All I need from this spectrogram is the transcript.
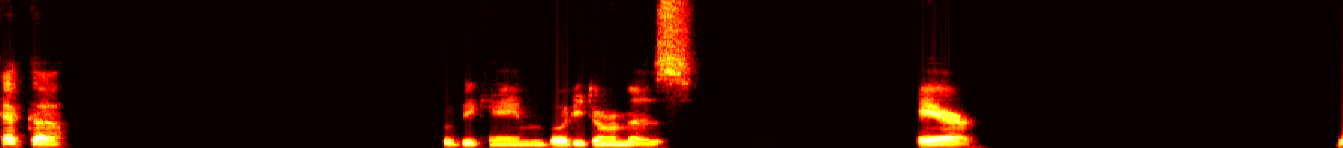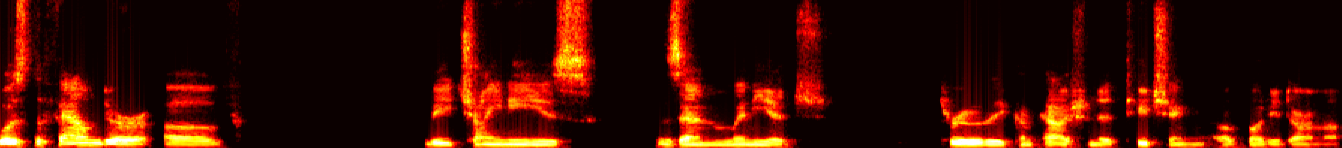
Eka who became Bodhidharma's heir, was the founder of the Chinese Zen lineage through the compassionate teaching of Bodhidharma.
